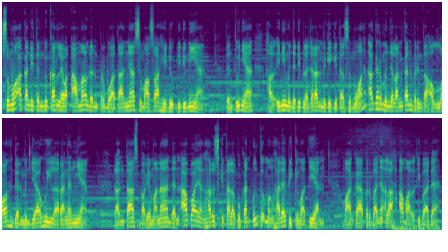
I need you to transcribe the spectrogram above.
Semua akan ditentukan lewat amal dan perbuatannya semasa hidup di dunia. Tentunya hal ini menjadi pelajaran bagi kita semua agar menjalankan perintah Allah dan menjauhi larangannya. Lantas bagaimana dan apa yang harus kita lakukan untuk menghadapi kematian? Maka perbanyaklah amal ibadah.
